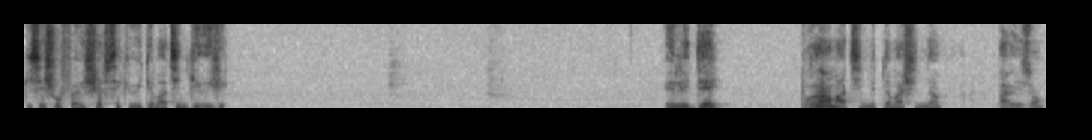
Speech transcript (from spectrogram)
qui c'est chauffeur chef sécurité Martine qui arrivé. Et l'idée, prend Martine, la machine, par exemple,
